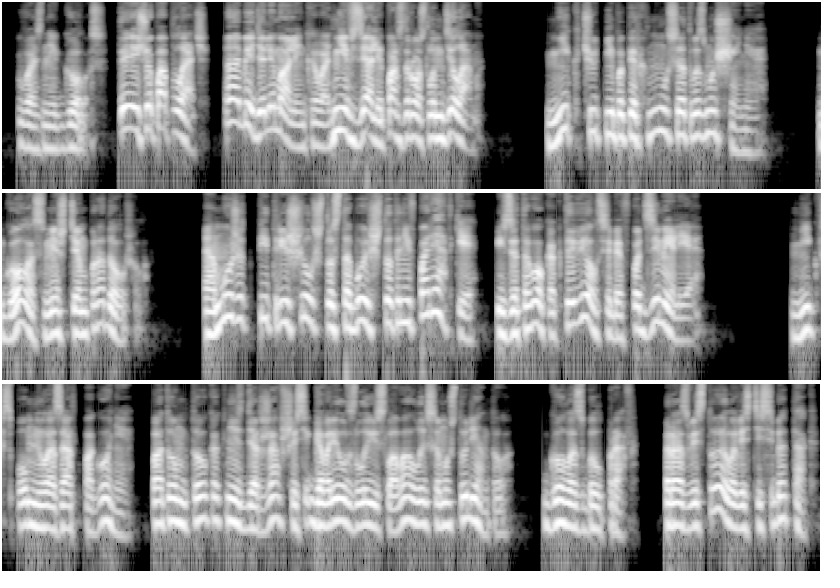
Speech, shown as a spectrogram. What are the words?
— возник голос. «Ты еще поплачь! Обидели маленького, не взяли по взрослым делам!» Ник чуть не поперхнулся от возмущения. Голос меж тем продолжил. «А может, Пит решил, что с тобой что-то не в порядке из-за того, как ты вел себя в подземелье?» Ник вспомнил азарт погони, потом то, как, не сдержавшись, говорил злые слова лысому студенту. Голос был прав. Разве стоило вести себя так?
